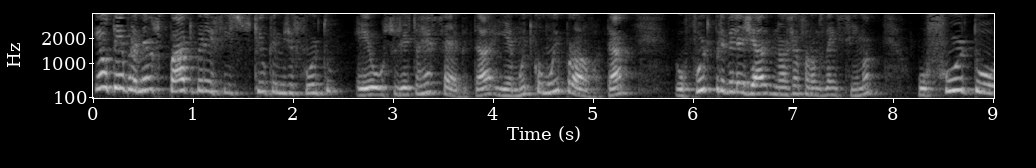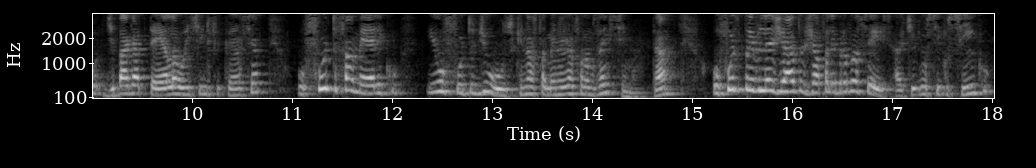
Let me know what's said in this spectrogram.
Eu tenho pelo menos quatro benefícios que o crime de furto eu, o sujeito recebe, tá? E é muito comum em prova, tá? O furto privilegiado, que nós já falamos lá em cima, o furto de bagatela ou insignificância, o furto famélico e o furto de uso, que nós também já falamos lá em cima, tá? O furto privilegiado, já falei para vocês, artigo 155,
